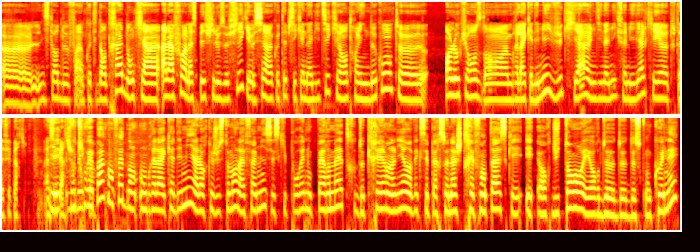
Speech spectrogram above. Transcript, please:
l'histoire de, enfin, un côté d'entraide. Donc il y a un- à la fois un aspect philosophique et aussi un côté psychanalytique qui rentre en ligne de compte. Euh, en l'occurrence dans Umbrella Academy, vu qu'il y a une dynamique familiale qui est euh, tout à fait pertu- assez Mais perturbée. vous trouvez quoi. pas qu'en fait, dans Umbrella Academy, alors que justement la famille, c'est ce qui pourrait nous permettre de créer un lien avec ces personnages très fantasques et, et hors du temps et hors de, de- de ce qu'on connaît,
